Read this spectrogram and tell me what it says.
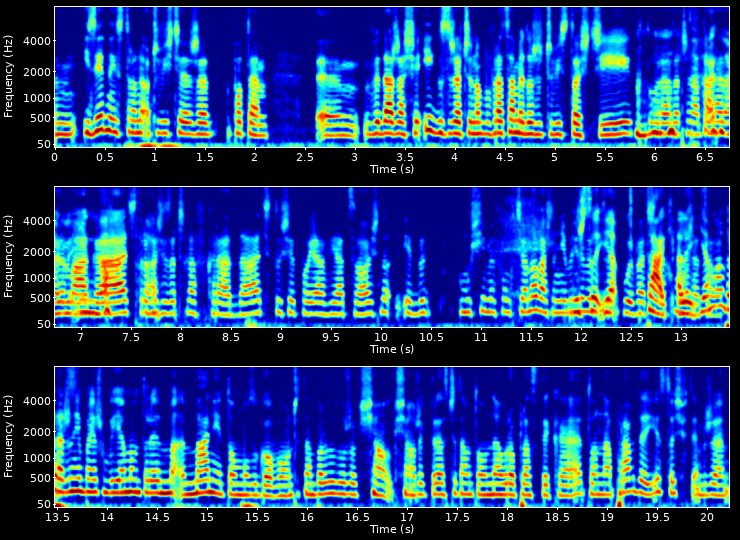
Ym, I z jednej strony oczywiście, że potem ym, wydarza się x rzeczy, no bo wracamy do rzeczywistości, która Mhm. zaczyna Tak, trochę wymagać, inna, trochę tak. się zaczyna wkradać, tu się pojawia coś, no jakby musimy funkcjonować, no nie Wiesz będziemy co, w tym ja, pływać tak, ale ja mam wrażenie, ponieważ mówię, ja mam trochę ma- manię tą mózgową, czytam bardzo dużo ksią- książek, teraz czytam tą neuroplastykę, to naprawdę jest coś w tym, że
